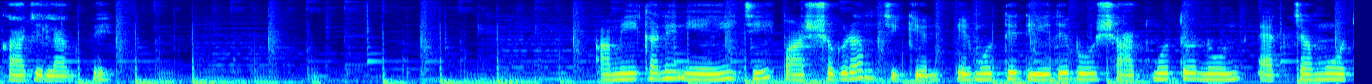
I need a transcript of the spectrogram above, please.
কাজে লাগবে। আমি এখানে নিয়ে নিয়েছি পাঁচশো গ্রাম চিকেন। এর মধ্যে দিয়ে দেব স্বাদ মতো নুন, এক চামচ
